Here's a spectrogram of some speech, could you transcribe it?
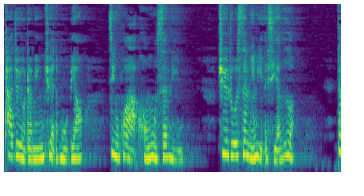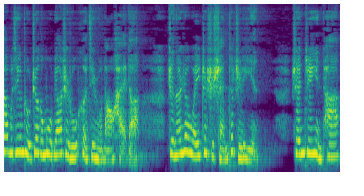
他就有着明确的目标：净化红木森林，驱逐森林里的邪恶。他不清楚这个目标是如何进入脑海的，只能认为这是神的指引。神指引他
